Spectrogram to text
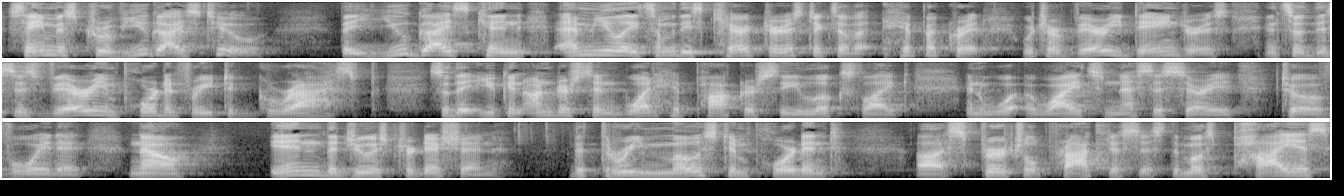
same is true of you guys, too that you guys can emulate some of these characteristics of a hypocrite, which are very dangerous. And so, this is very important for you to grasp so that you can understand what hypocrisy looks like and wh- why it's necessary to avoid it. Now, in the Jewish tradition, the three most important uh, spiritual practices, the most pious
